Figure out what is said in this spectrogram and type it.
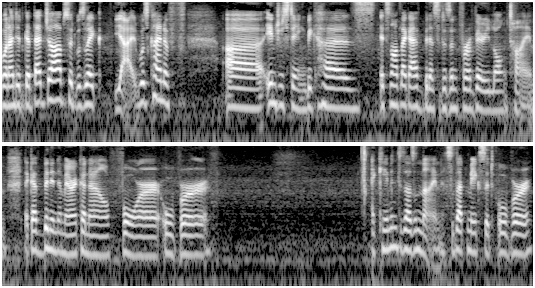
when I did get that job. So it was like, yeah, it was kind of uh, interesting because it's not like I've been a citizen for a very long time. Like I've been in America now for over. I came in 2009, so that makes it over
